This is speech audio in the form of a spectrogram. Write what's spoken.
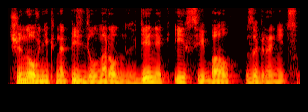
Чиновник напиздил народных денег и съебал за границу.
